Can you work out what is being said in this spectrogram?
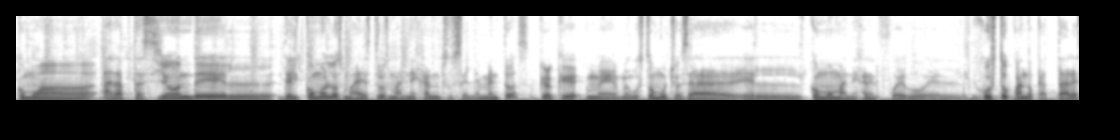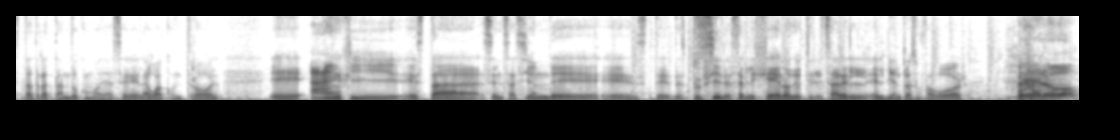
como adaptación del, del cómo los maestros manejan sus elementos. Creo que me, me gustó mucho. O sea, el cómo manejan el fuego. El, justo cuando Katara está tratando como de hacer el agua control. Eh, Angie, esta sensación de, este, de, pues sí, de ser ligero, de utilizar el, el viento a su favor. Pero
